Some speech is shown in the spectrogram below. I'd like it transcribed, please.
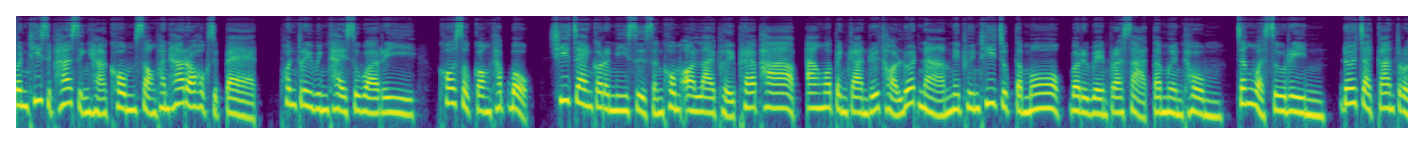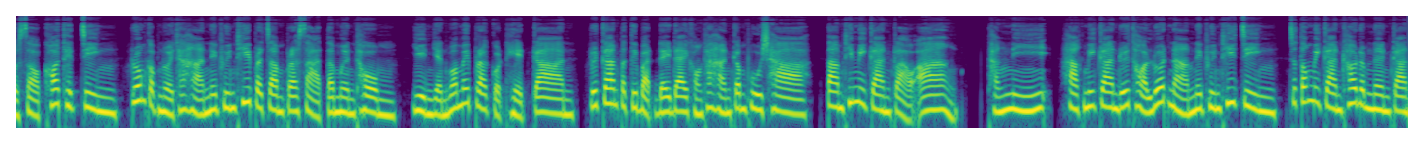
วันที่ 15 สิงหาคม 2568 พลตรีวินไทยสุวารี โฆษกกองทัพบบก ชี้แจงกรณีสื่อสังคมออนไลน์เผยแพร่ภาพ อ้างว่าเป็นการรื้อถอนลวดหนามในพื้นที่จุบตะโมก บริเวณปราสาทตะเมินทม จังหวัดสุรินทร์ โดยจากการตรวจสอบข้อเท็จจริง ร่วมกับหน่วยทหารในพื้นที่ประจำปราสาทตะเมินทม ยืนยันว่าไม่ปรากฏเหตุการณ์ หรือการปฏิบัติใด ๆ ของทหารกัมพูชา ตามที่มีการกล่าวอ้าง ทั้งนี้หากมีการรื้อถอนลวดหนามในพื้นที่จริง จะต้องมีการเข้าดำเนินการ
